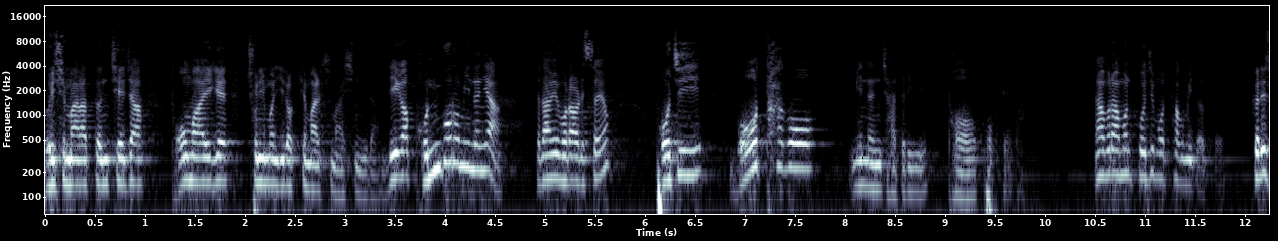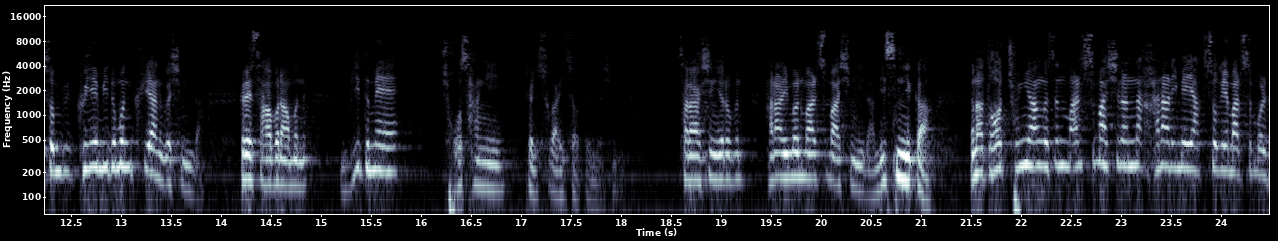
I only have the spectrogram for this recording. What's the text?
의심 많았던 제자 도마에게 주님은 이렇게 말씀하십니다. 네가 본고로 믿느냐? 그 다음에 뭐라고 그랬어요? 보지 못하고 믿는 자들이 더 복되다. 아브라함은 보지 못하고 믿었어요. 그래서 그의 믿음은 귀한 것입니다. 그래서 아브라함은 믿음의 조상이 될 수가 있었던 것입니다. 사랑하신 여러분, 하나님은 말씀하십니다. 믿습니까? 그러나 더 중요한 것은 말씀하시는 하나님의 약속의 말씀을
